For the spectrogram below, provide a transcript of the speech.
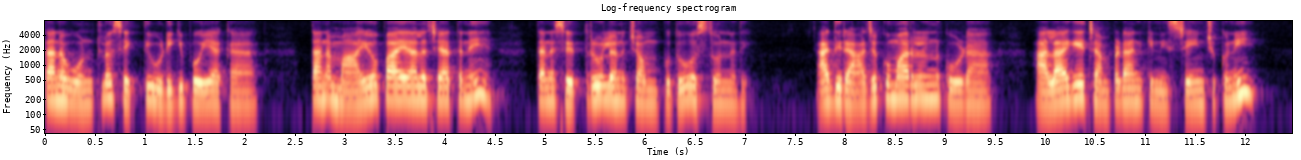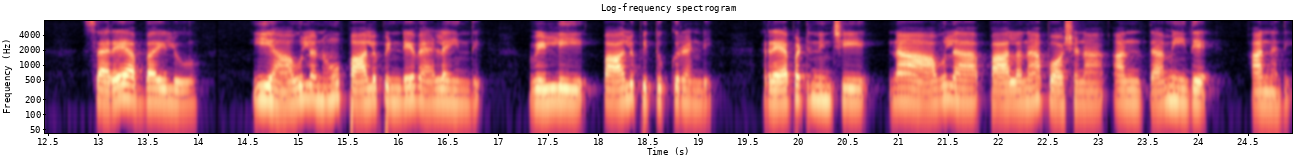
తన ఒంట్లో శక్తి ఉడిగిపోయాక తన మాయోపాయాల చేతనే తన శత్రువులను చంపుతూ వస్తున్నది. అది రాజకుమారులను కూడా అలాగే చంపడానికి నిశ్చయించుకుని సరే అబ్బాయిలు ఈ ఆవులను పాలు పిండే వేళయింది. వెళ్ళి పాలు పితుక్కురండి. రేపటి నుంచి నా ఆవుల పాలన పోషణ అంతా మీదే అన్నది.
